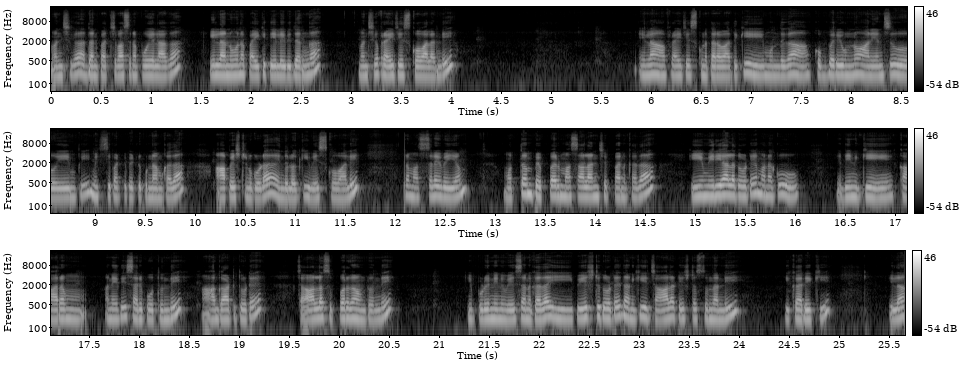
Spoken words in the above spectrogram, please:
మంచిగా దాని పచ్చివాసన పోయేలాగా ఇలా నూనె పైకి తేలే విధంగా మంచిగా ఫ్రై చేసుకోవాలండి. ఇలా ఫ్రై చేసుకున్న తర్వాతకి ముందుగా కొబ్బరి ఉన్న ఆనియన్స్ ఏంపి మిక్సీ పట్టి పెట్టుకున్నాం కదా ఆ పేస్ట్ను కూడా ఇందులోకి వేసుకోవాలి. మొత్తం అస్సలే వేయం. మొత్తం పెప్పర్ మసాలా అని చెప్పాను కదా ఈ మిరియాలతోటే మనకు దీనికి కారం అనేది సరిపోతుంది. ఆ ఘాటుతోటే చాలా సూపర్గా ఉంటుంది. ఇప్పుడు నేను వేసాను కదా ఈ పేస్ట్ తోటే దానికి చాలా టేస్ట్ వస్తుందండి ఈ కర్రీకి. ఇలా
